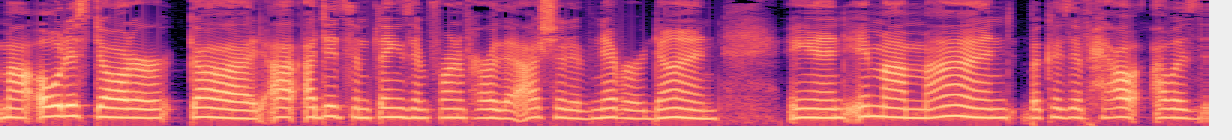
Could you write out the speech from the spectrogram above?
My oldest daughter, God, I, I did some things in front of her that I should have never done. And in my mind, because of how I was,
